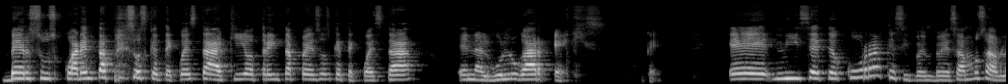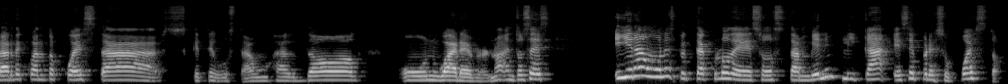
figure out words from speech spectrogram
Versus 40 pesos que te cuesta aquí o 30 pesos que te cuesta en algún lugar X. Eh, ni se te ocurra que si empezamos a hablar de cuánto cuesta, ¿qué te gusta? Un hot dog, un whatever, ¿no? Entonces, ir a un espectáculo de esos también implica ese presupuesto.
